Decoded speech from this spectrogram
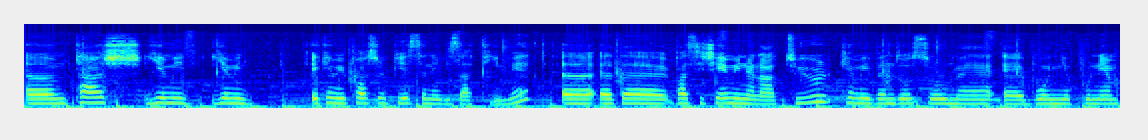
Um, tash jemi, jemi e kemi pasur pjesën e vizatimit, edhe pasi që jemi në natyrë, kemi vendosur me e bo një punim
